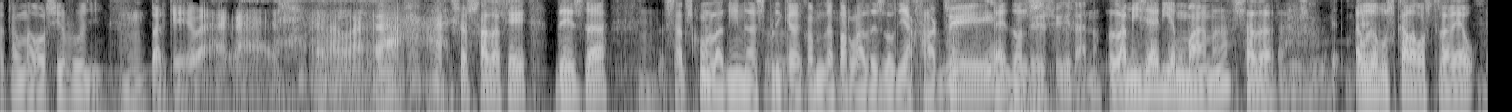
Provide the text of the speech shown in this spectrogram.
a que el negoci rulli. Mm -hmm. Perquè això s'ha de fer des de... Saps com la Nina explica com de parlar des del diafragma? Sí, eh? doncs, sí, sí, i tant. La misèria humana s'ha de... Heu de buscar la vostra veu sí.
